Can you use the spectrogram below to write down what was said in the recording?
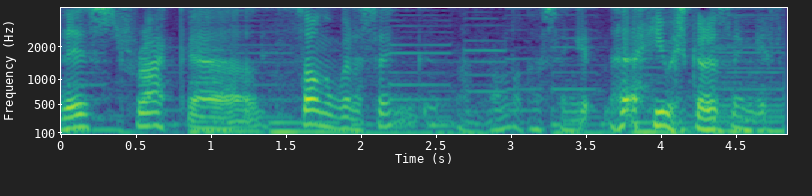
this track, the song I'm going to sing, I'm not going to sing it. he was going to sing it.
